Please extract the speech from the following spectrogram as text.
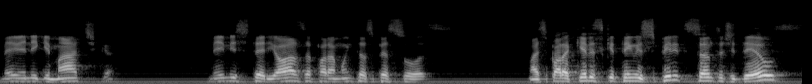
meio enigmática, meio misteriosa para muitas pessoas, mas para aqueles que têm o Espírito Santo de Deus,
